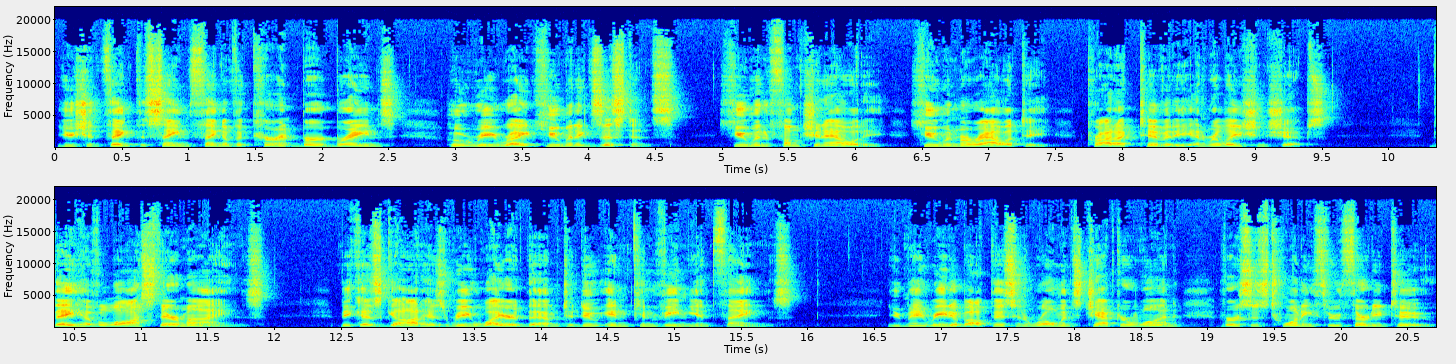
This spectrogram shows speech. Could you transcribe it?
You should think the same thing of the current bird brains who rewrite human existence, human functionality, human morality, productivity, and relationships. They have lost their minds because God has rewired them to do inconvenient things. You may read about this in Romans chapter 1, verses 20 through 32.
